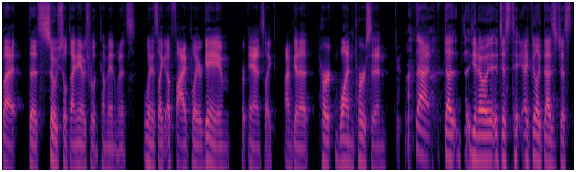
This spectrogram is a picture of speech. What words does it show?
But the social dynamics really come in when it's when it's like a five player game or- and it's like i'm gonna hurt one person that does you know it just i feel like that's just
